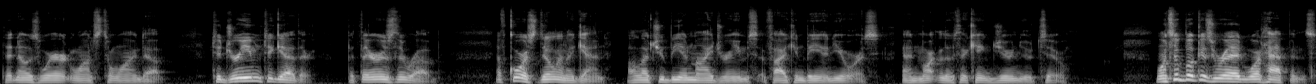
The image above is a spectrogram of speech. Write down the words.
that knows where it wants to wind up. To dream together, but there is the rub. Of course, Dylan again. I'll let you be in my dreams if I can be in yours. And Martin Luther King Jr., too. Once a book is read, what happens?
